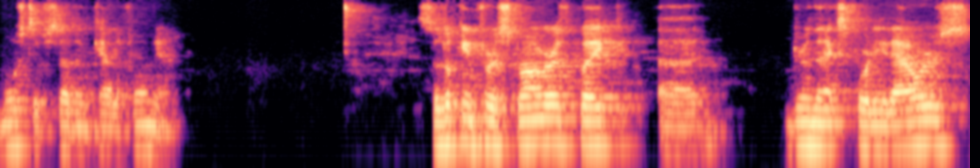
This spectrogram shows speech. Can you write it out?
most of Southern California. So looking for a strong earthquake uh, during the next 48 hours,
